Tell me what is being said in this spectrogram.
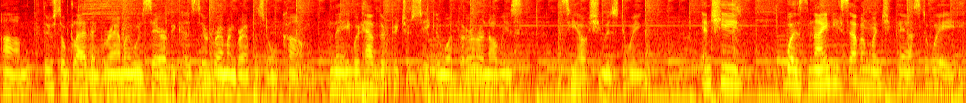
um, they're so glad that grandma was there because their grandma and grandpas don't come. And they would have their pictures taken with her and always see how she was doing. And she was 97 when she passed away.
